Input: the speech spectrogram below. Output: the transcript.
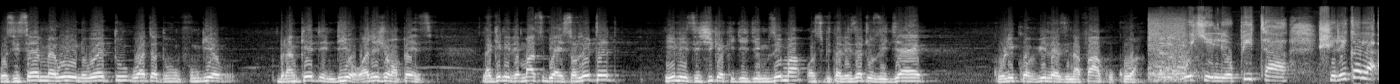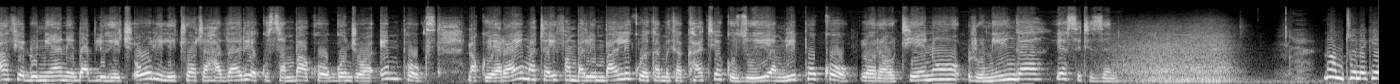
usiseme huyu ni wetu, wacha tumfungie blanketi. Ndio waonyeshe mapenzi, lakini they must be isolated ili isishike kijiji mzima, hospitali zetu zijae kuliko vile zinafaa kukua. Wiki iliyopita shirika la afya duniani WHO lilitoa tahadhari ya kusambaa kwa ugonjwa wa mpox na kuyarai mataifa mbalimbali kuweka mikakati ya kuzuia mlipuko. Laura Otieno, runinga ya Citizen. Naam, tuelekee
